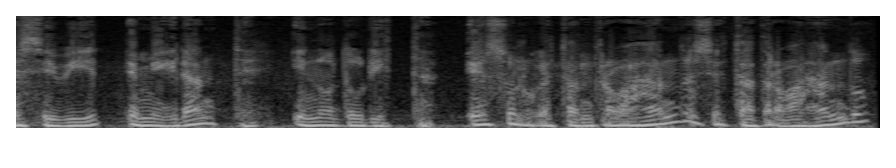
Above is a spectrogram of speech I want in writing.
recibir emigrantes y no turistas. Eso es lo que están trabajando y se está trabajando.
